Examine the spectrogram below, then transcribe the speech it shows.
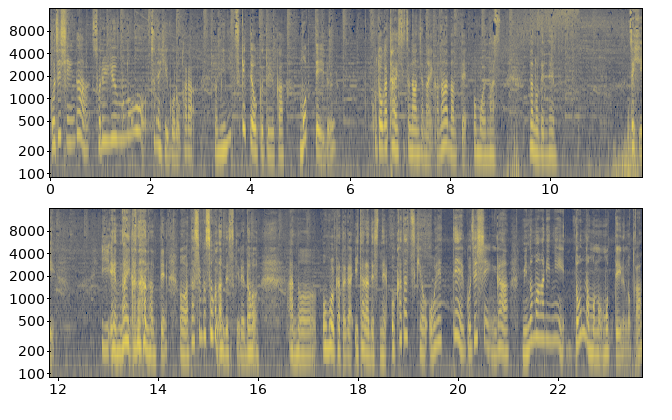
ご自身がそういうものを常日頃から身につけておくというか持っていることが大切なんじゃないかななんて思います。なのでね是非いい縁ないかななんて私もそうなんですけれどあの思う方がいたらですねお片付けを終えてご自身が身の回りにどんなものを持っているのか。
